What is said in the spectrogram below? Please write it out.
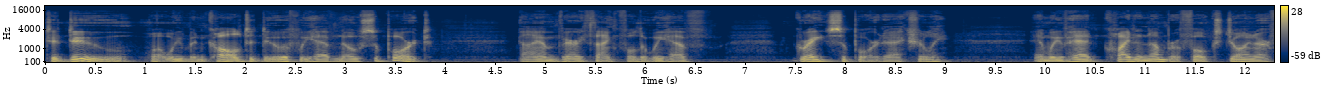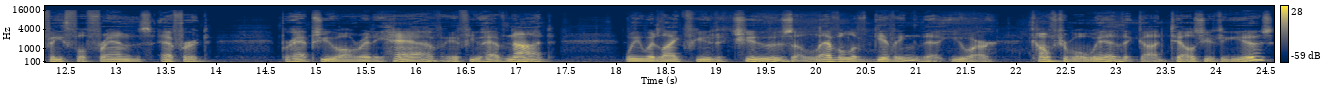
to do what we've been called to do if we have no support. I am very thankful that we have great support, actually. And we've had quite a number of folks join our Faithful Friends effort. Perhaps you already have. If you have not, we would like for you to choose a level of giving that you are comfortable with, that God tells you to use,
